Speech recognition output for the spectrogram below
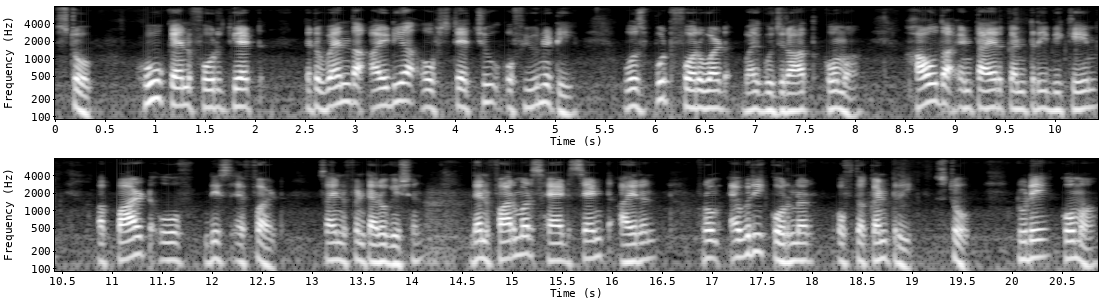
Stop. Who can forget that when the idea of statue of unity was put forward by Gujarat, comma, how the entire country became a part of this effort? Sign of interrogation. Then farmers had sent iron from every corner of the country. Stop. Today, comma,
